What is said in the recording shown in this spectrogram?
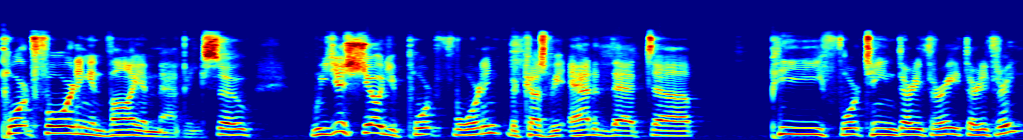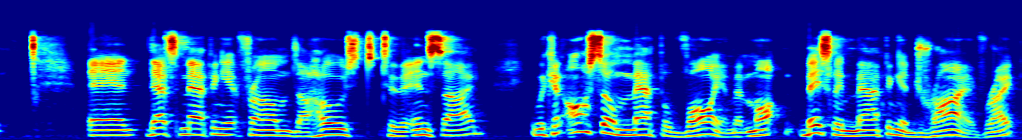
Port forwarding and volume mapping. So we just showed you port forwarding because we added that uh, P1433, 33, and that's mapping it from the host to the inside. We can also map a volume, basically mapping a drive, right?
